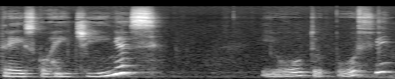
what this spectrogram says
Três correntinhas e outro puff.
